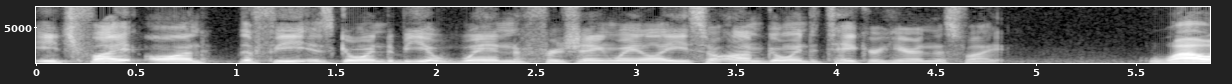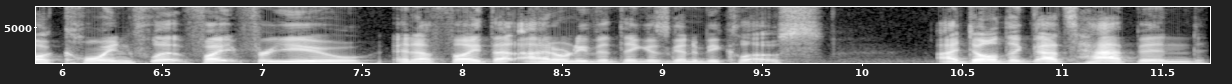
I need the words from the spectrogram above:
each fight on the feet is going to be a win for Zhang Weili, so I'm going to take her here in this fight. Wow, a coin flip fight for you in a fight that I don't even think is going to be close. I don't think that's happened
